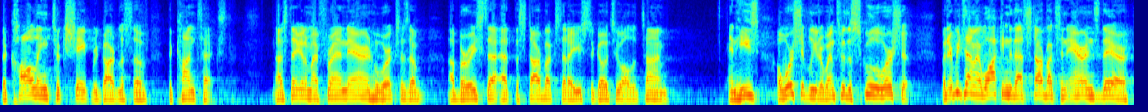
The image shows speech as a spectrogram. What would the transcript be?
The calling took shape regardless of the context. I was thinking of my friend Aaron, who works as a, a barista at the Starbucks that I used to go to all the time. And he's a worship leader, went through the school of worship. But every time I walk into that Starbucks and Aaron's there,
